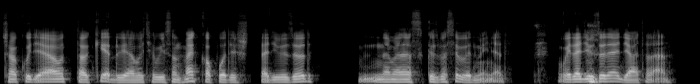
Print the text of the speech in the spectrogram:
csak ugye ott a kérdőjel, hogyha viszont megkapod és legyőzöd, nem lesz közben szövődményed? Vagy legyőzöd egyáltalán?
